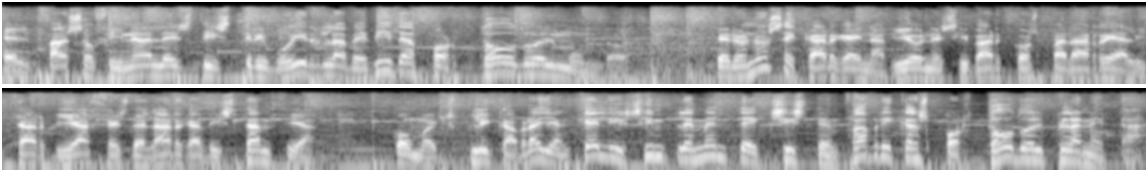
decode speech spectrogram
El paso final es distribuir la bebida por todo el mundo. Pero no se carga en aviones y barcos para realizar viajes de larga distancia. Como explica Brian Kelly, simplemente existen fábricas por todo el planeta.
